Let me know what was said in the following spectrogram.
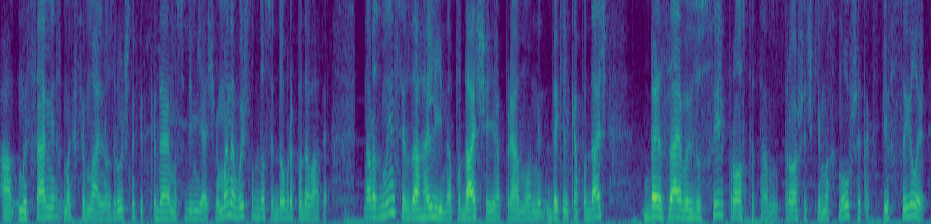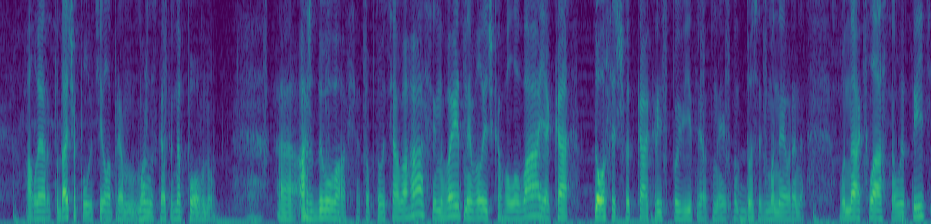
а ми самі максимально зручно підкидаємо собі м'яч. І у мене вийшло досить добре подавати. На розминці, взагалі, на подачі я прямо декілька подач без зайвих зусиль, просто там трошечки махнувши, так в півсили, але подача полетіла прям, можна сказати, на повну. Е, Аж дивувався. Тобто ця вага, свінвейт, невеличка голова, яка досить швидка крізь повітря, в досить маневрена. Вона класно летить,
